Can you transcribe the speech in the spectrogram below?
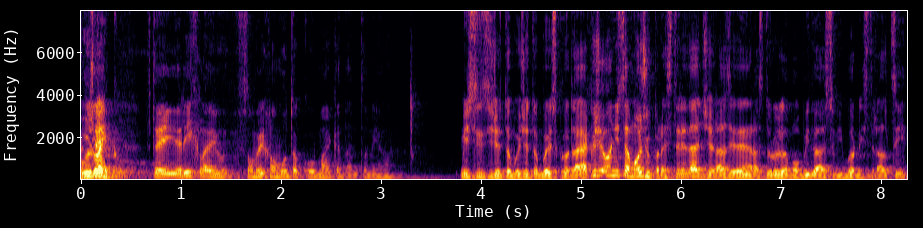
Už len... V, tej rýchlej, v tom rýchlom útoku Mikea D'Antoniho. Myslím si, že to, že to bude skôr. Akože oni sa môžu prestriedať, že raz jeden, raz druhý, lebo obidva sú výborní strelci,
